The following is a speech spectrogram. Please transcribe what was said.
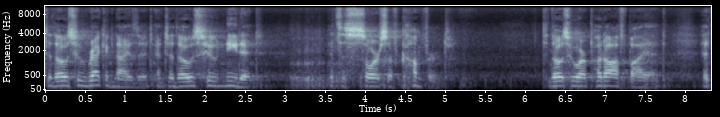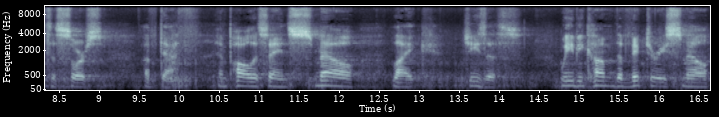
To those who recognize it and to those who need it, it's a source of comfort. To those who are put off by it, it's a source of death. And Paul is saying, smell like Jesus we become the victory smell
